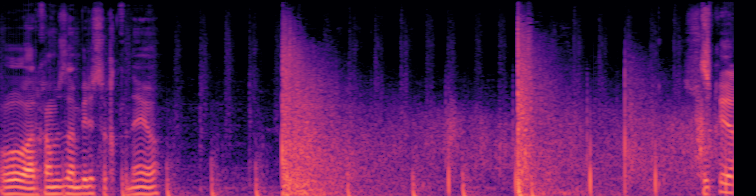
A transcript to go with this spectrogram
Oo arkamızdan biri sıktı. Ne o? Su, Sıkıyor.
